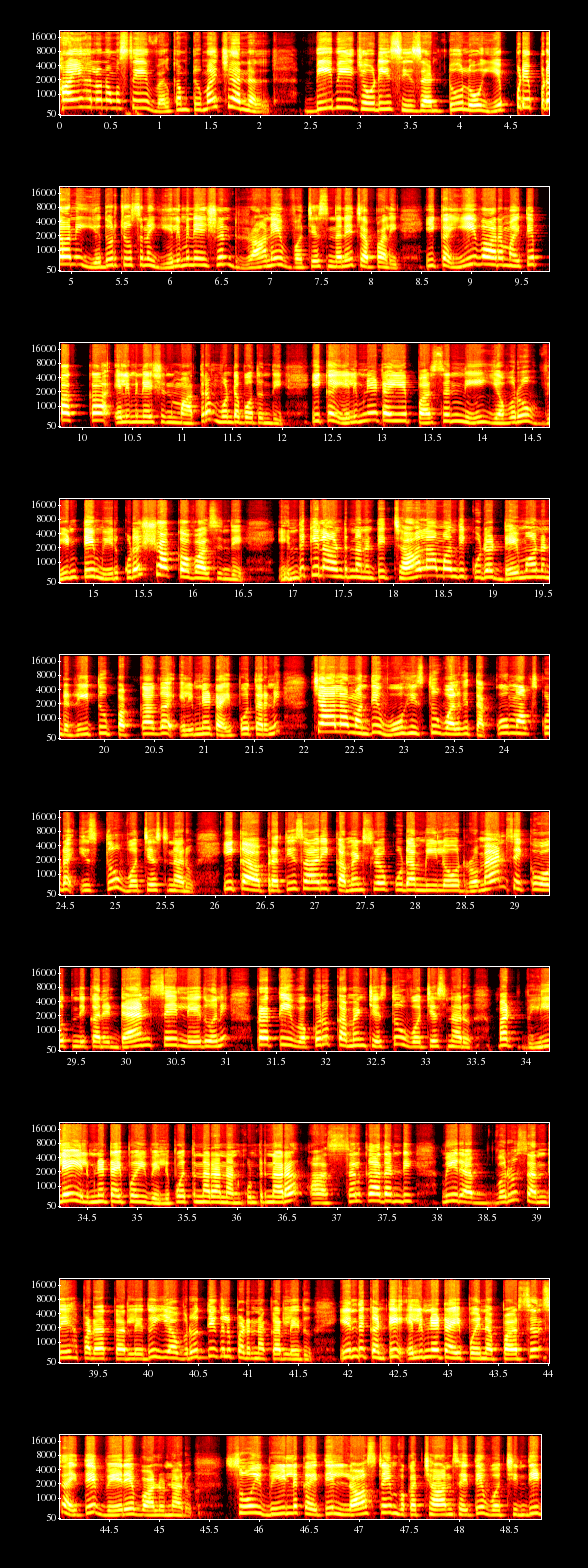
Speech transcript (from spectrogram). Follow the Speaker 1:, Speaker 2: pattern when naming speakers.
Speaker 1: Hi hello namaste. Welcome to my channel. BB Jodi season టూలో ఎప్పుడెప్పుడు అని ఎదురు చూసిన ఎలిమినేషన్ రానే వచ్చేసిందనే చెప్పాలి. ఇక ఈ వారం అయితే పక్కా ఎలిమినేషన్ మాత్రం ఉండబోతుంది. ఇక ఎలిమినేట్ అయ్యే పర్సన్ని ఎవరో వింటే మీరు కూడా షాక్ అవ్వాల్సిందే. ఎందుకు ఇలా అంటున్నానంటే చాలా మంది కూడా డేమాన్ అండ్ రీతు పక్కాగా ఎలిమినేట్ అయిపోతారని చాలా మంది ఊహిస్తూ వాళ్ళకి తక్కువ మార్క్స్ కూడా ఇస్తూ వచ్చేస్తున్నారు. ఇక ప్రతిసారి కమెంట్స్లో కూడా మీలో రొమాన్స్ ఎక్కువ అవుతుంది కానీ డ్యాన్సే లేదు అని ప్రతి ఒక్కరూ కమెంట్ చేస్తూ వచ్చేస్తున్నారు. బట్ వీళ్ళే ఎలిమినేట్ అయిపోయి అయిపోయి వెళ్ళిపోతున్నారని అనుకుంటున్నారా? అస్సలు కాదండి. మీరెవ్వరూ సందేహపడక్కర్లేదు ఎవరూ దిగులు పడనక్కర్లేదు. ఎందుకంటే ఎలిమినేట్ అయిపోయిన పర్సన్స్ అయితే వేరే వాళ్ళు ఉన్నారు సో వీళ్ళకైతే లాస్ట్ టైం ఒక ఛాన్స్ అయితే వచ్చింది.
